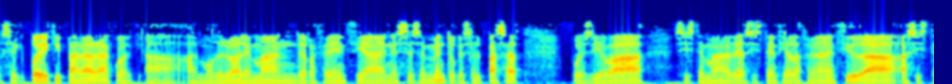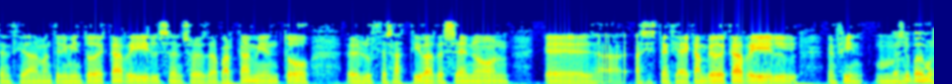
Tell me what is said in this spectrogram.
se puede equiparar a cual, a, al modelo alemán de referencia en ese segmento que es el Passat pues lleva sistemas de asistencia a la frenada en ciudad, asistencia al mantenimiento de carril, sensores de aparcamiento, eh, luces activas de xenón, eh, asistencia de cambio de carril, en fin. Así podemos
